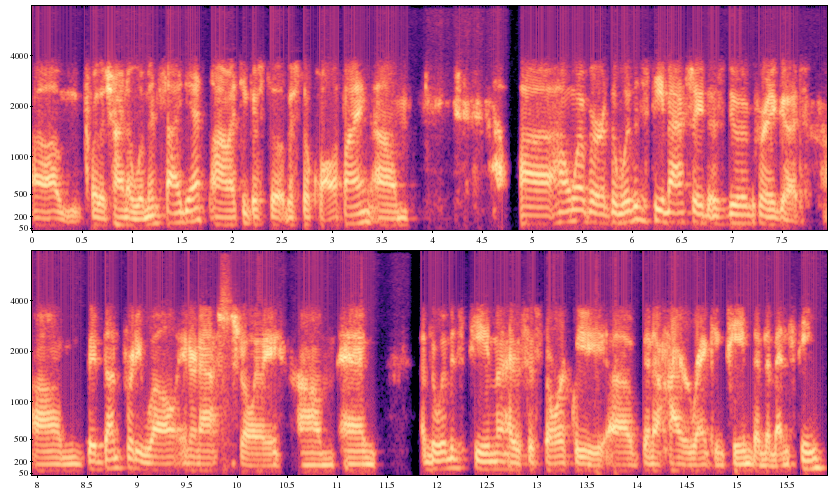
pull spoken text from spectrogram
um, for the China women's side yet. Uh, I think they're still they're still qualifying. Um, uh, however, the women's team actually is doing pretty good. Um, they've done pretty well internationally, um, and the women's team has historically uh, been a higher ranking team than the men's team.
